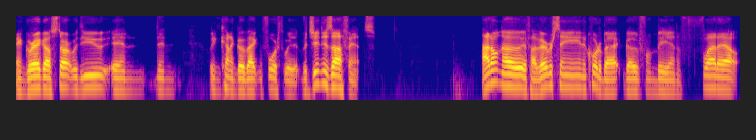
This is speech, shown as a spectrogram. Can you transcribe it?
And Greg, I'll start with you and then we can kind of go back and forth with it. Virginia's offense. I don't know if I've ever seen a quarterback go from being flat out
